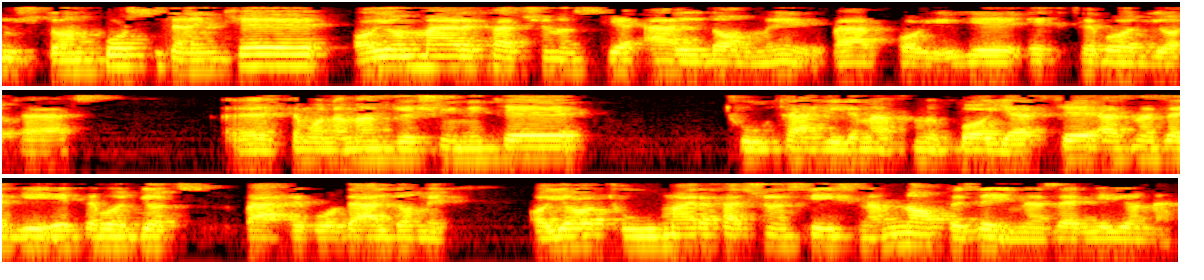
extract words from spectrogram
دوستان پرسیدن که آیا معرفت شناسی علامه بر پایه اعتباریات است؟ احتمالا منظورش اینه که تو تحلیل مفهوم باید که از نظریه اعتباریات بهره برده علامه آیا تو معرفت شناسی ایشون هم نافذه این نظریه یا نه؟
